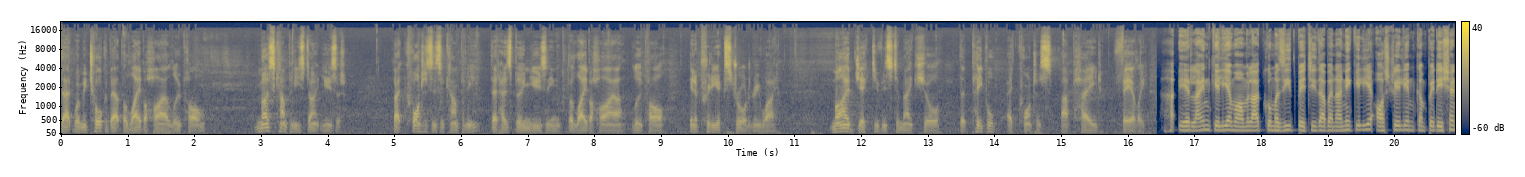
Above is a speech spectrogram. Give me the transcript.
that when we talk about the labour hire loophole most companies don't use it But Qantas is a company that has been using the labour hire loophole in a pretty extraordinary way. My objective is to make sure that people at Qantas are paid fairly. Airline کے لیے معاملات کو مزید پیچیدہ بنانے کے لیے Australian Competition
